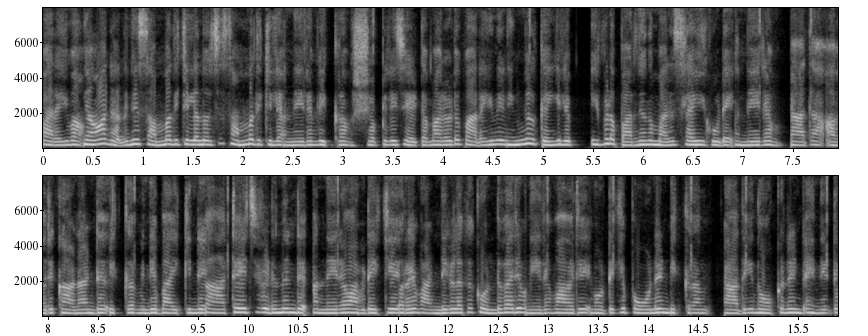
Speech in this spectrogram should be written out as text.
പറയുക ഞാൻ അതിനെ സമ്മതിക്കില്ലെന്ന് വെച്ചാൽ സമ്മതിക്കില്ല. അന്നേരം വിക്രം ഷോപ്പിലെ ചേട്ടന്മാരോട് പറയുന്നത് നിങ്ങൾക്കെങ്കിലും ഇവിടെ പറഞ്ഞൊന്ന് മനസ്സിലാക്കി കൂടെ അന്നേരം രാധ അവർ കാണാണ്ട് വിക്രമിന്റെ ബൈക്കിന്റെ കാറ്റയച്ച് വിടുന്നുണ്ട്. അന്നേരം അവിടേക്ക് കുറെ വണ്ടികളൊക്കെ കൊണ്ടുവരും. അന്നേരം അവർ ഇങ്ങോട്ടേക്ക് പോണുണ്ട്. വിക്രം രാധയെ നോക്കണുണ്ട് എന്നിട്ട്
